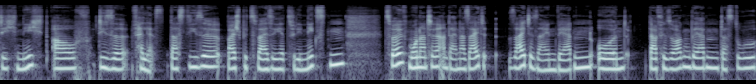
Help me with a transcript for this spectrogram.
dich nicht auf diese verlässt, dass diese beispielsweise jetzt für die nächsten zwölf Monate an deiner Seite, Seite sein werden und dafür sorgen werden, dass du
